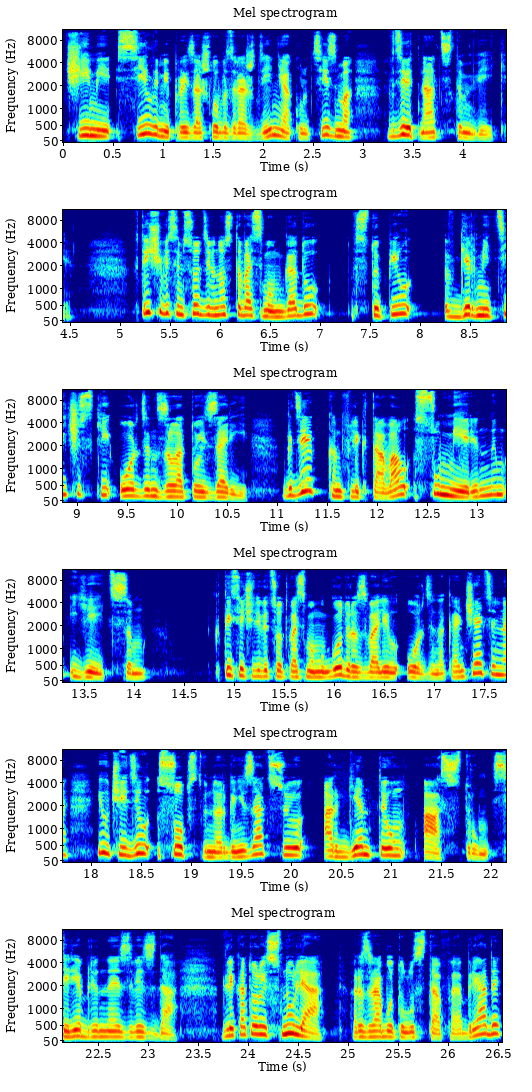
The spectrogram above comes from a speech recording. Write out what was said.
чьими силами произошло возрождение оккультизма в XIX веке. В 1898 году вступил в герметический орден Золотой Зари, где конфликтовал с умеренным Йейтсом. К 1908 году развалил орден окончательно и учредил собственную организацию «Аргентеум Аструм» — «Серебряная звезда», для которой с нуля разработал устав и обряды,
